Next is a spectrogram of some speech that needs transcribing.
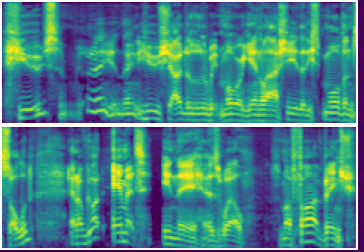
Hughes. I think Hughes showed a little bit more again last year that he's more than solid, and I've got Emmett in there as well. So my five bench.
